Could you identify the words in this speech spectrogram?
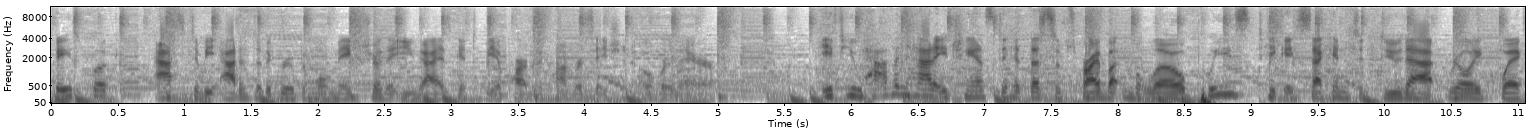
Facebook, ask to be added to the group, and we'll make sure that you guys get to be a part of the conversation over there. If you haven't had a chance to hit that subscribe button below, please take a second to do that really quick.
